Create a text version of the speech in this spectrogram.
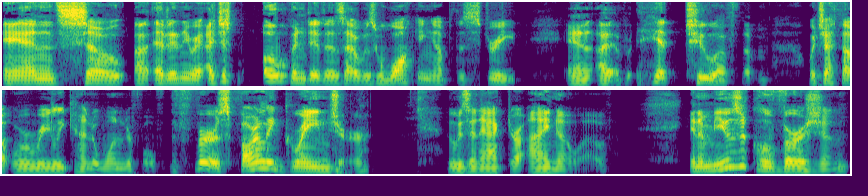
And so, uh, at any rate, I just opened it as I was walking up the street and I hit two of them, which I thought were really kind of wonderful. The first, Farley Granger, who is an actor I know of, in a musical version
